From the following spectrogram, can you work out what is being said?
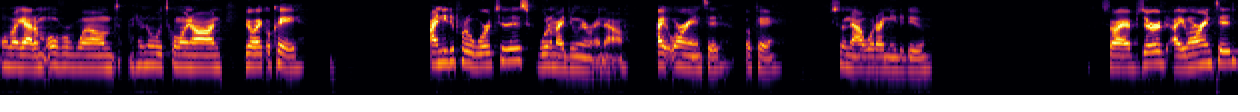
oh my God, I'm overwhelmed. I don't know what's going on. You're like, okay, I need to put a word to this. What am I doing right now? I oriented. Okay, so now what do I need to do? So I observed, I oriented.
